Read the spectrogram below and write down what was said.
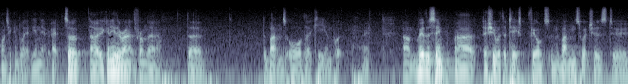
one second delay at the end there. Right. So uh, you can either run it from the the the buttons or the key input. Right. Um, we have the same uh, issue with the text fields in the buttons, which is to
